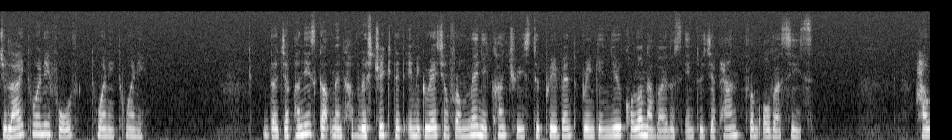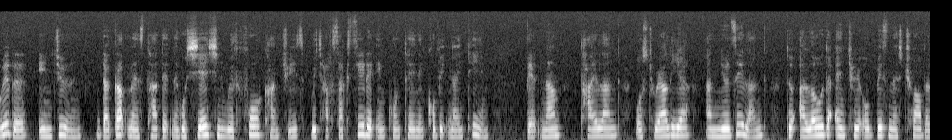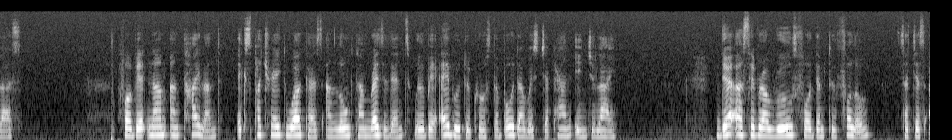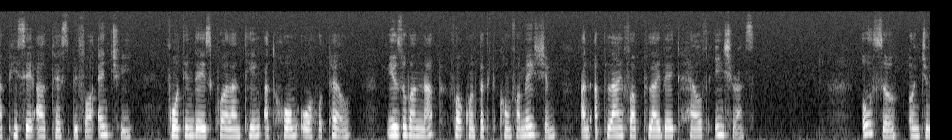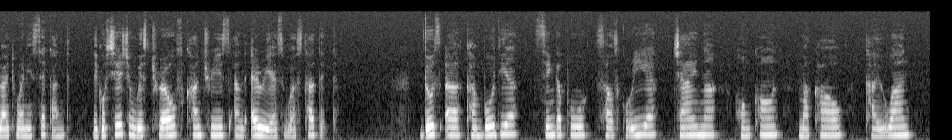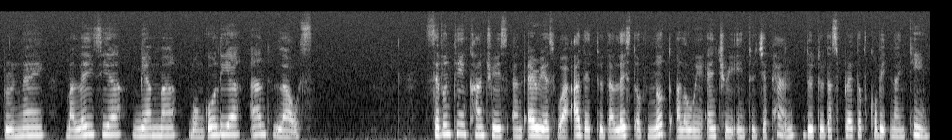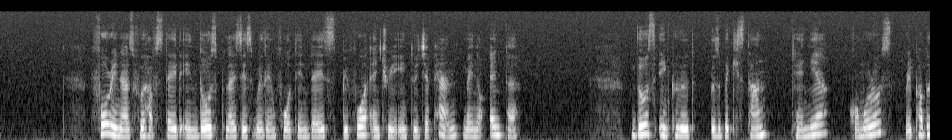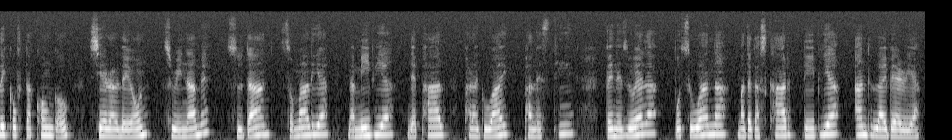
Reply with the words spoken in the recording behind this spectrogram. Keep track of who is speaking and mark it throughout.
Speaker 1: July 24, 2020. The Japanese government have restricted immigration from many countries to prevent bringing new coronavirus into Japan from overseas. However, in June, the government started negotiation with four countries which have succeeded in containing COVID-19, Vietnam, Thailand, Australia, and New Zealand to allow the entry of business travelers. For Vietnam and Thailand, expatriate workers and long-term residents will be able to cross the border with Japan in July. There are several rules for them to follow, such as a PCR test before entry, 14 days quarantine at home or hotel, use of an app for contact confirmation, and applying for private health insurance. Also, on July 22nd, negotiations with 12 countries and areas were started. Those are Cambodia, Singapore, South Korea, China, Hong Kong, Macau, Taiwan, Brunei, Malaysia, Myanmar, Mongolia, and Laos. 17 countries and areas were added to the list of not allowing entry into Japan due to the spread of COVID 19. Foreigners who have stayed in those places within 14 days before entry into Japan may not enter. Those include Uzbekistan, Kenya, Comoros, Republic of the Congo, Sierra Leone, Suriname, Sudan, Somalia, Namibia, Nepal, Paraguay, Palestine, Venezuela, Botswana, Madagascar, Libya, and Liberia.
